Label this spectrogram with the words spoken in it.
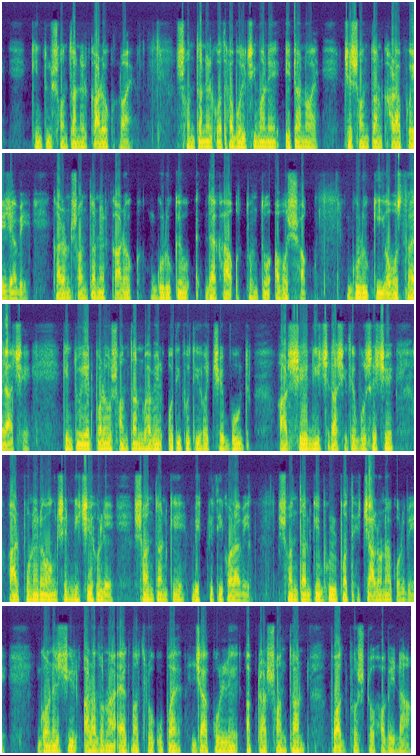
কিন্তু সন্তানের কারক নয়। সন্তানের কথা বলছি মানে এটা নয় যে সন্তান খারাপ হয়ে যাবে, কারণ সন্তানের কারক গুরুকেও দেখা অত্যন্ত আবশ্যক। গুরু কি অবস্থায় আছে? কিন্তু এরপরেও সন্তান ভাবের অধিপতি হচ্ছে বুধ, আর সে নিচ রাশিতে বসেছে, আর পনেরো অংশের নিচে হলে সন্তানকে বিকৃতি করাবে। সন্তানকে ভুল পথে চালনা করবে। গণেশজির আরাধনা একমাত্র উপায়, যা করলে আপনার সন্তান পথভ্রষ্ট হবে না।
